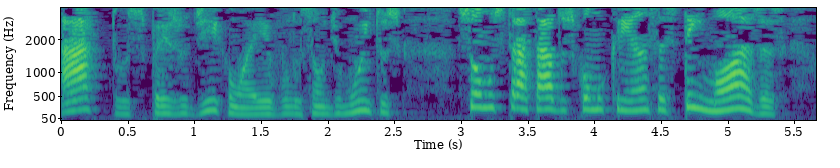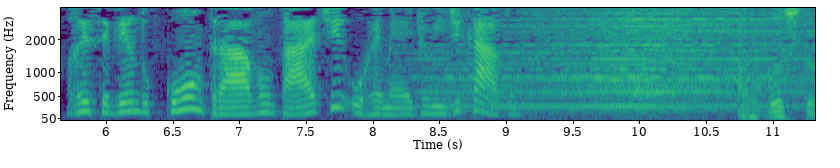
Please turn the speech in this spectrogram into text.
atos prejudicam a evolução de muitos, somos tratados como crianças teimosas, recebendo contra a vontade o remédio indicado. Augusto.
